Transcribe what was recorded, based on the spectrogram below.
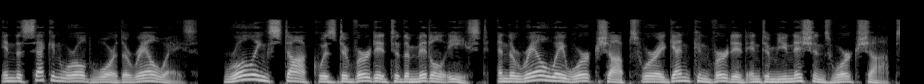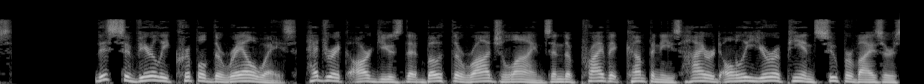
In the Second World War the railways' rolling stock was diverted to the Middle East, and the railway workshops were again converted into munitions workshops. This severely crippled the railways. Headrick argues that both the Raj lines and the private companies hired only European supervisors,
